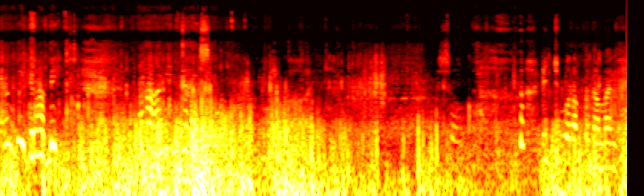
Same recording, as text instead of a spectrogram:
Ay, ay, grabe. Nakahangin guys. Oh my God. So, itsura ko naman eh.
